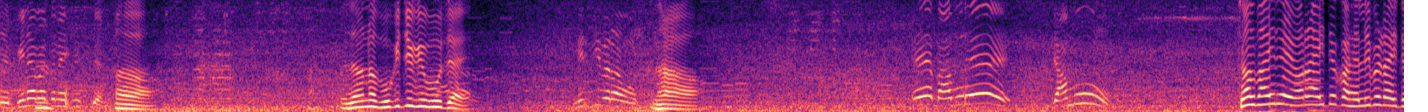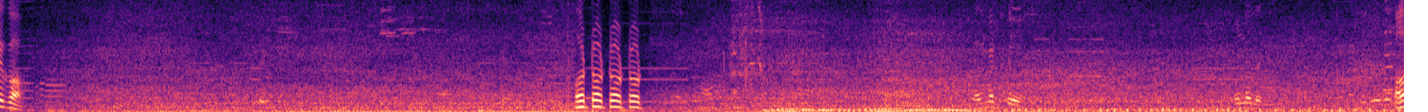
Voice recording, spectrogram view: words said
এই বিনা বেতনে সিস্টেম হ্যাঁ। যেন বুকি চুকি বুঝায়। মির্কি হ্যাঁ। এ বাবু রে জামু। চল বাইরে ওরা আইতে ক হেলিপ্যাড আইতে ক ওট ওট ওট ওট। হেলমেট কো কোনটা দে। ও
